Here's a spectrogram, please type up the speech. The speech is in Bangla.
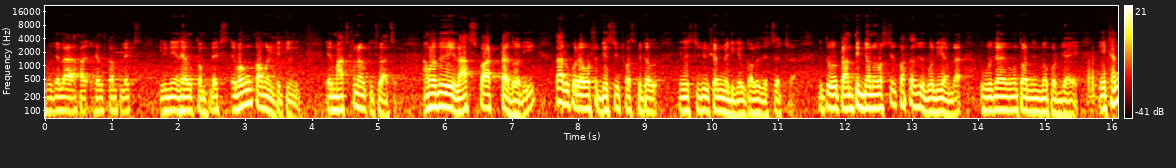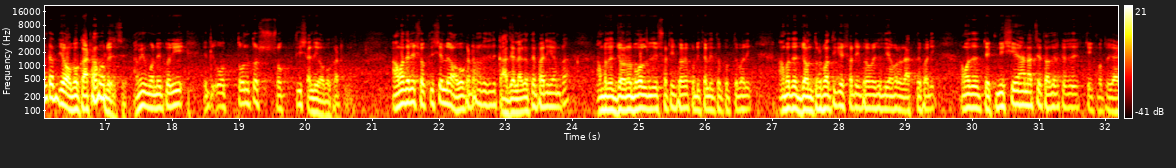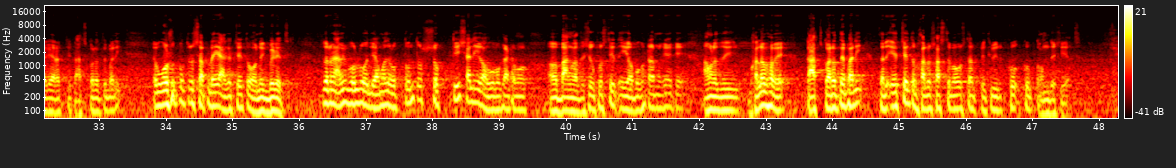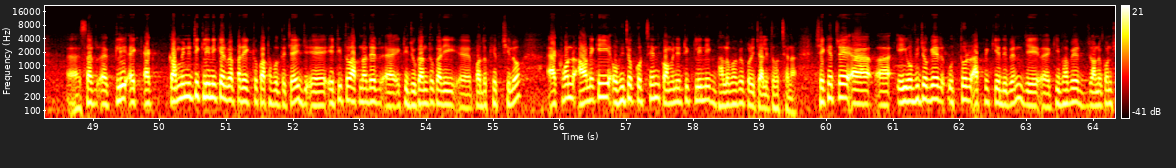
upazila health complex union health complex এবং কমিউনিটি ক্লিনিক এর মাঝখানেও কিছু আছে। আমরা যদি লাস্ট পার্টটা ধরি, তার উপরে অবশ্য district hospital institution medical college etcetera কিন্তু প্রান্তিক জনগোষ্ঠীর কথা যদি বলি আমরা, উপজেলা এবং তন্নিম্ন পর্যায়ে, এখানকার যে অবকাঠামো রয়েছে, আমি মনে করি এটি অত্যন্ত শক্তিশালী অবকাঠামো। আমাদের এই শক্তিশালী অবকাঠামোকে যদি কাজে লাগাতে পারি আমরা, আমাদের জনবল যদি সঠিকভাবে পরিচালিত করতে পারি, আমাদের যন্ত্রপাতিকে সঠিকভাবে যদি আমরা রাখতে পারি, আমাদের টেকনিশিয়ান আছে তাদেরকে যদি ঠিকমতো জায়গায় রাখতে কাজ করাতে পারি এবং ওষুধপত্র সাপ্লাই আগের চাইতে অনেক বেড়েছে। সুতরাং আমি বলব যে আমাদের অত্যন্ত শক্তিশালী অবকাঠামো বাংলাদেশে উপস্থিত। এই অবকাঠামোকে আমরা যদি ভালোভাবে কাজ করাতে পারি, তাহলে এর চাইতে ভালো স্বাস্থ্য ব্যবস্থা পৃথিবীর খুব খুব কম দেশে আছে। স্যার কমিউনিটি ক্লিনিকের ব্যাপারে একটু কথা বলতে চাই। এটি তো আপনাদের একটি যুগান্তকারী পদক্ষেপ ছিল। এখন অনেকেই অভিযোগ করছেন কমিউনিটি ক্লিনিক ভালোভাবে পরিচালিত হচ্ছে না। সেক্ষেত্রে এই অভিযোগের উত্তর আপনি কে দেবেন? যে কীভাবে জনগণ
